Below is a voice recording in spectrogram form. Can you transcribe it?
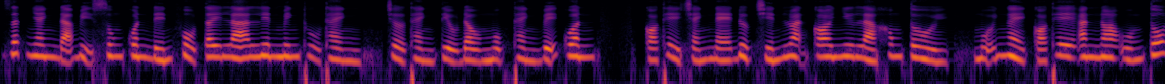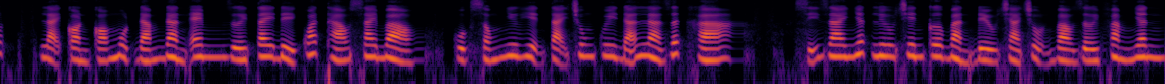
Rất nhanh đã bị xung quân đến phổ Tây la Liên minh thủ thành, trở thành tiểu đầu mục thành vệ quân. Có thể tránh né được chiến loạn coi như là không tồi. Mỗi ngày có thể ăn no uống tốt, lại còn có một đám đàn em dưới tay để quát tháo sai bảo. Cuộc sống như hiện tại Trung Quy đã là rất khá. Sĩ giai nhất lưu trên cơ bản đều trà trộn vào giới phàm nhân.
